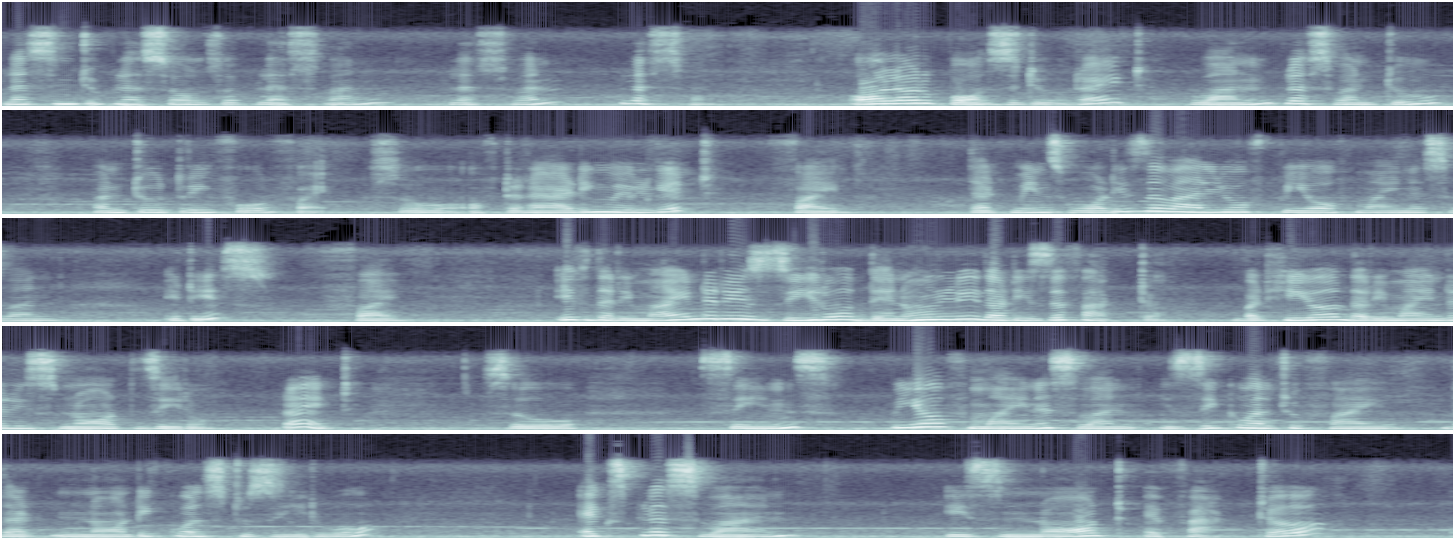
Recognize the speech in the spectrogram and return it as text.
plus into plus also plus 1 plus 1 plus 1 all are positive right? 1 plus 1 2 1 2 3 4 5 so after adding we will get 5 that means what is the value of p of minus 1 it is 5 if the remainder is 0 then only that is a factor. But here the remainder is not 0 right? So since p of minus 1 is equal to 5 that not equals to 0 x plus 1 is not a factor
